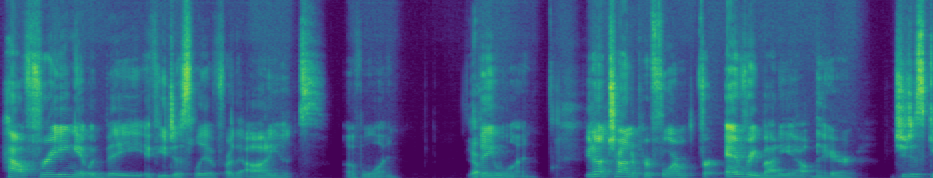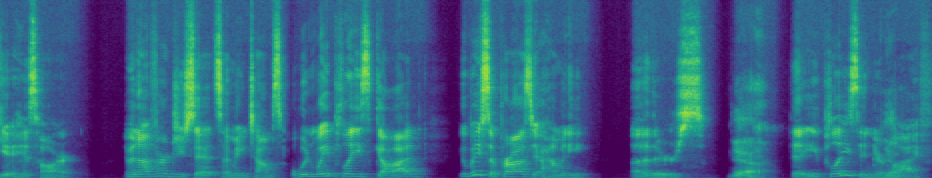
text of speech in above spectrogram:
how freeing it would be if you just live for the audience of one, Yep. the one. You're not trying to perform for everybody out there, but you just get his heart. I mean, I've heard you say it so many times. When we please God, you'll be surprised at how many others Yeah, that you please in your Yep. life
